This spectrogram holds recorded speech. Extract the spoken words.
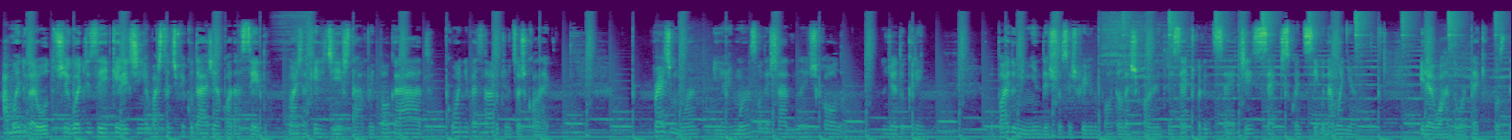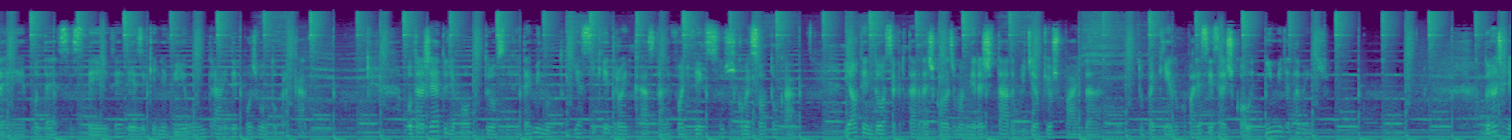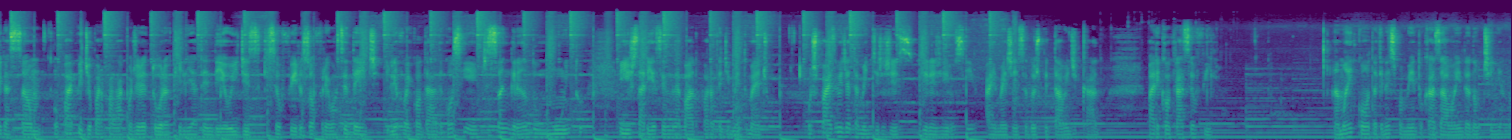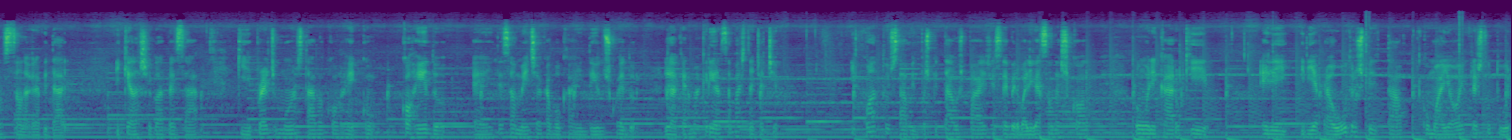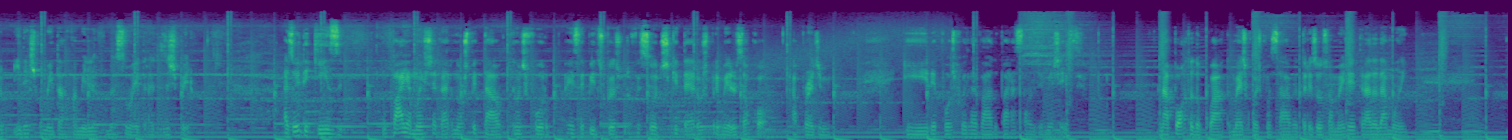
a mãe do garoto chegou a dizer que ele tinha bastante dificuldade em acordar cedo, mas naquele dia estava empolgado com o aniversário de um de seus colegas. Brad Moon e a irmã são deixados na escola no dia do crime. O pai do menino deixou seus filhos no portão da escola entre 7h47 e 7h55 da manhã. Ele aguardou até que pudesse ter certeza que ele viu entrar e depois voltou para casa. O trajeto de volta durou cerca de 10 minutos e assim que entrou em casa, o telefone fixo começou a tocar. E ao atender a secretária da escola de maneira agitada, pediu que os pais da, do pequeno comparecessem à escola imediatamente. Durante a ligação, o pai pediu para falar com a diretora, que lhe atendeu e disse que seu filho sofreu um acidente. Ele foi encontrado consciente, sangrando muito e estaria sendo levado para atendimento médico. Os pais imediatamente dirigiram-se à emergência do hospital indicado para encontrar seu filho. A mãe conta que nesse momento o casal ainda não tinha noção da gravidade e que ela chegou a pensar que Moore estava correndo, correndo é, intensamente e acabou caindo em um dos corredores, já que era uma criança bastante ativa. Enquanto estava indo para o hospital, os pais receberam uma ligação da escola, comunicaram que ele iria para outro hospital com maior infraestrutura e neste momento a família começou a entrar em desespero. Às 8h15, o pai e a mãe chegaram no hospital, onde foram recebidos pelos professores que deram os primeiros socorros a Predmin, e depois foi levado para a sala de emergência. Na porta do quarto, o médico responsável autorizou somente a entrada da mãe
